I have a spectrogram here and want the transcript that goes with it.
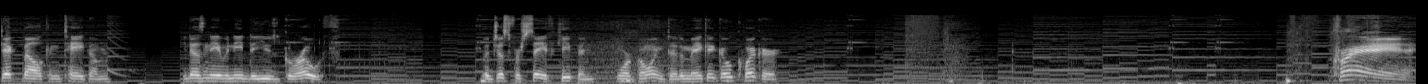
Dick Bell can take them. He doesn't even need to use growth. But just for safekeeping, we're going to to make it go quicker. Krang!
